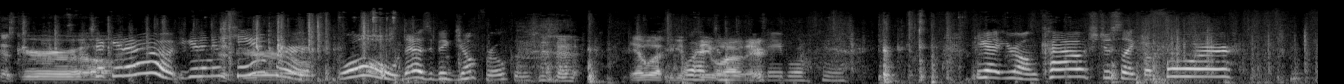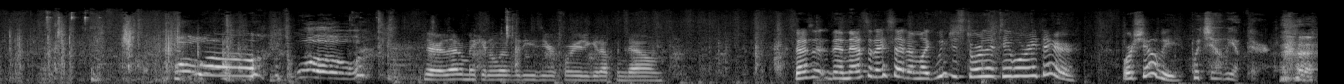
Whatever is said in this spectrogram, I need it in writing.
Good girl. Check it out. You get a new Good camper. Whoa, that was a big jump for Oakley. yeah, we'll have to get We'll the table out of the there. table. Yeah. You got your own couch, just like before. Whoa! Whoa! There, that'll make it a little bit easier for you to get up and down. That's it. Then that's what I said. I'm like, we just store that table right there, or Shelby. Put Shelby up there.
